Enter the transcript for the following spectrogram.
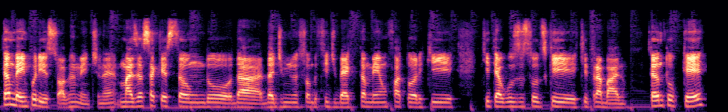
Também por isso, obviamente, né? Mas essa questão do, da, da diminuição do feedback também é um fator que, que tem alguns estudos que, que trabalham. Tanto que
